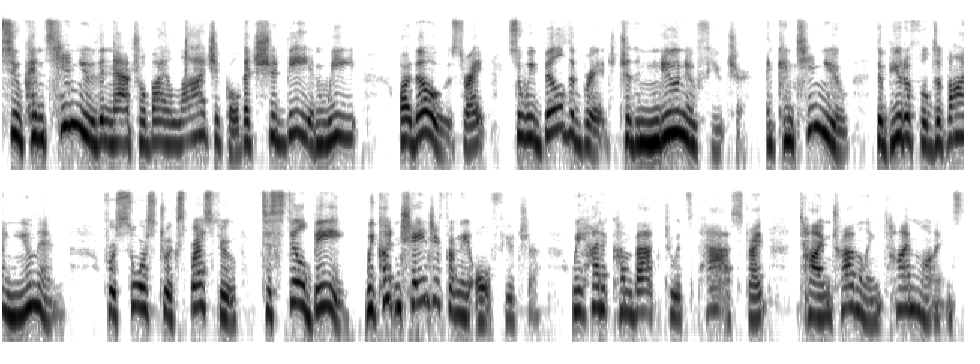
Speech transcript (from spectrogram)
To continue the natural biological that should be. And we are those, right? So we build the bridge to the new, new future and continue the beautiful divine human for source to express through to still be. We couldn't change it from the old future. we had to come back to its past, right? Time traveling, timelines.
